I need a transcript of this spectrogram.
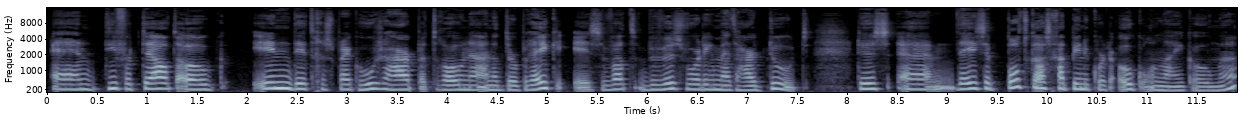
En die vertelt ook in dit gesprek hoe ze haar patronen aan het doorbreken is. Wat bewustwording met haar doet. Dus um, deze podcast gaat binnenkort ook online komen.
